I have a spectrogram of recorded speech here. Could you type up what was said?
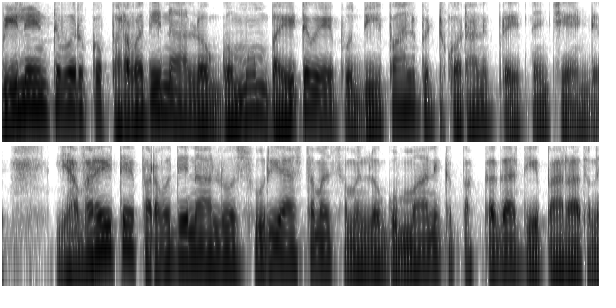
వీలైనంత వరకు పర్వదినాల్లో గుమ్మం బయట వైపు దీపాలు పెట్టుకోవడానికి ప్రయత్నం చేయండి. ఎవరైతే పర్వదినాల్లో సూర్యాస్తమయ సమయంలో గుమ్మానికి పక్కగా దీపారాధన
